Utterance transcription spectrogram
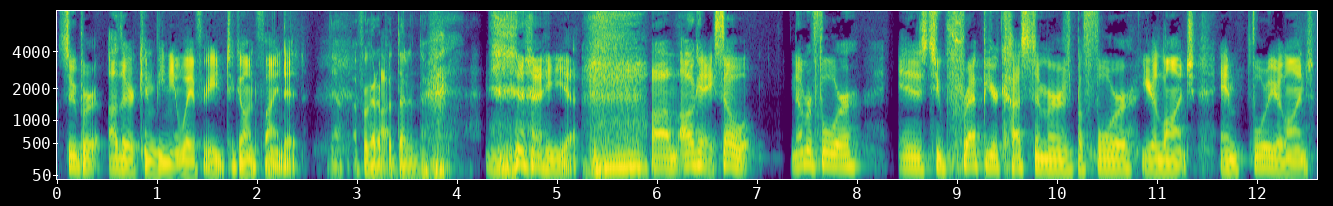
super other convenient way for you to go and find it. Yeah, I forgot to put that in there. yeah. Um, okay, so number four is to prep your customers before your launch and for your launch.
